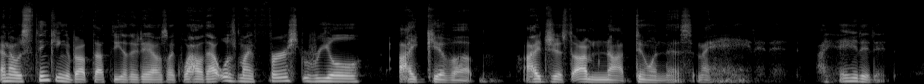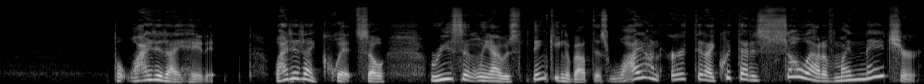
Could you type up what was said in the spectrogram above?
And I was thinking about that the other day. I was like, wow, that was my first real I give up. I just, I'm not doing this. And I hated it. I hated it. But why did I hate it? Why did I quit? So recently I was thinking about this. Why on earth did I quit? That is so out of my nature.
